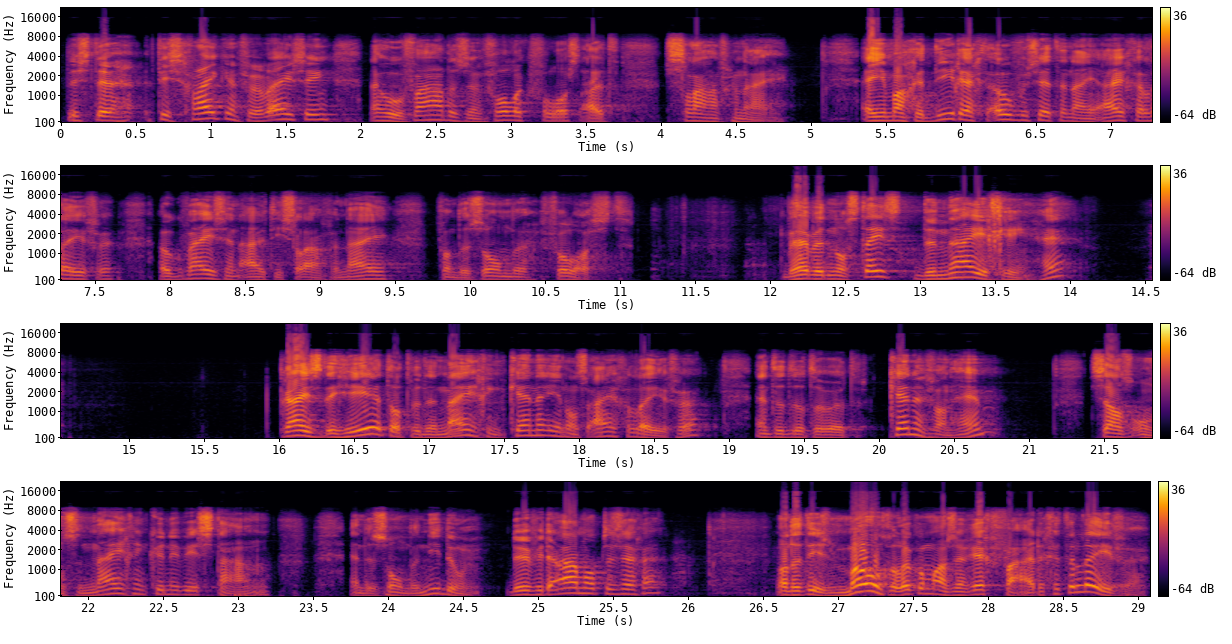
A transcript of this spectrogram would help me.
Dus het is gelijk een verwijzing naar hoe vader zijn volk verlost uit slavernij. En je mag het direct overzetten naar je eigen leven. Ook wij zijn uit die slavernij van de zonde verlost. We hebben nog steeds de neiging. Hè? Prijs de Heer dat we de neiging kennen in ons eigen leven. En dat we het kennen van hem, zelfs onze neiging kunnen weerstaan en de zonde niet doen. Durf je de amen op te zeggen? Want het is mogelijk om als een rechtvaardige te leven.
